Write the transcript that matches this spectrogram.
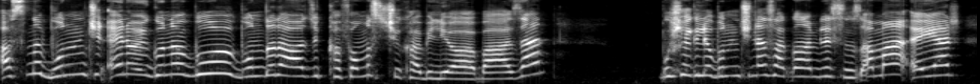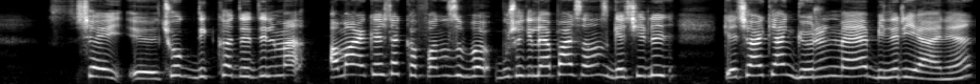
aslında bunun için en uygunu bu. Bunda da azıcık kafamız çıkabiliyor bazen. Bu şekilde bunun içine saklanabilirsiniz ama eğer şey e, çok dikkat edilme ama arkadaşlar kafanızı bu- şekilde yaparsanız geçili geçerken görünmeyebilir yani.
